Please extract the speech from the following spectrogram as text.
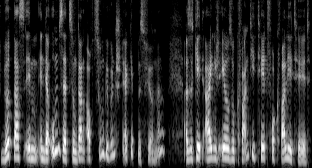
wird das im, in der Umsetzung dann auch zum gewünschten Ergebnis führen? Ne? Also es geht eigentlich eher so Quantität vor Qualität.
